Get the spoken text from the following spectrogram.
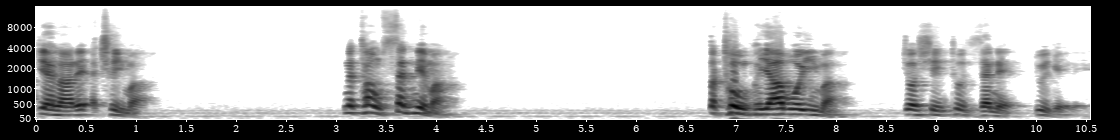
ပြန်လာတဲ့အချိန်မှာ2012မှာ တထုံဖျားပွဲကြီးမှာကျော်ရှိန်ထွတ်ဇက်နဲ့တွေ့ခဲ့တယ်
